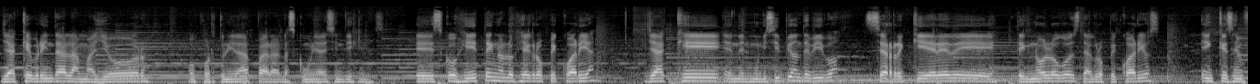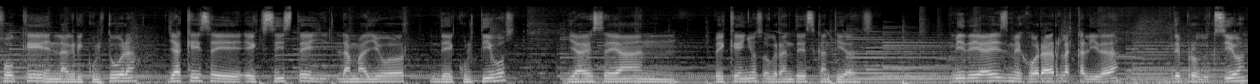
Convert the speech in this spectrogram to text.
ya que brinda la mayor oportunidad para las comunidades indígenas. Escogí tecnología agropecuaria ya que en el municipio donde vivo se requiere de tecnólogos, de agropecuarios, en que se enfoque en la agricultura, ya que se existe la mayor de cultivos, ya sean pequeños o grandes cantidades. Mi idea es mejorar la calidad de producción,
